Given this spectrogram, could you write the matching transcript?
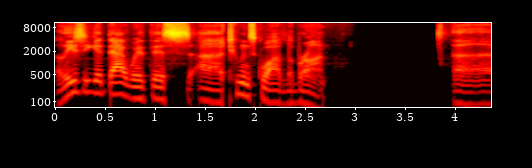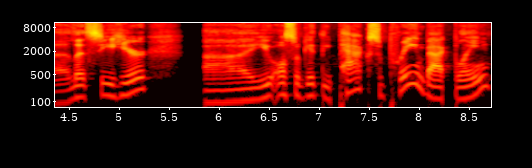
at least you get that with this uh, Toon Squad LeBron. Uh, let's see here. Uh, you also get the Pack Supreme back bling.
